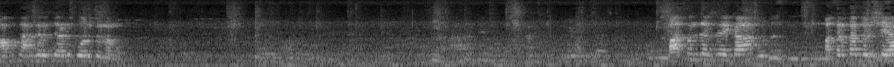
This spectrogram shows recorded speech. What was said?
మాకు సహకరించాలని కోరుతున్నాము. పాసెంజర్స్ శాఖ భద్రతా దృష్ట్యా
